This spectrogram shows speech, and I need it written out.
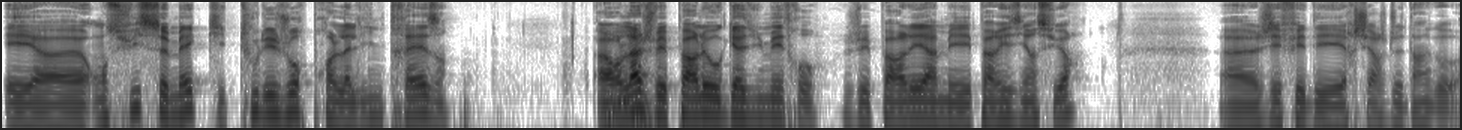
Et euh, on suit ce mec qui tous les jours prend la ligne 13 Alors Mmh. là, je vais parler aux gars du métro. Je vais parler à mes Parisiens sûrs. Euh, J'ai fait des recherches de dingo.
